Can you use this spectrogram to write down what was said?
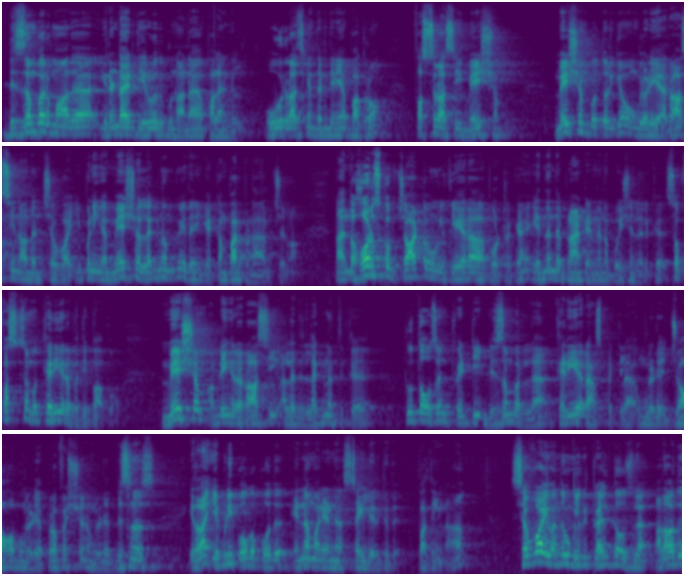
டிசம்பர் மாத இரண்டாயிரத்தி இருபதுக்குண்டான பலன்கள். ஒவ்வொரு ராசிக்கும் தனித்தனியாக பார்க்குறோம். ஃபஸ்ட் ராசி மேஷம். மேஷம் பொறுத்த வரைக்கும் உங்களுடைய ராசிநாதன் செவ்வாய். இப்போ நீங்கள் மேஷ லக்னமுக்கும் இதை நீங்கள் கம்பேர் பண்ண ஆரம்பிச்சிடலாம். நான் இந்த ஹோரோஸ்கோப் சார்ட்டை உங்களுக்கு கிளியராக போட்டிருக்கேன். எந்தெந்த பிளான்ட் என்னென்ன பொசிஷனில் இருக்குது ஸோ ஃபஸ்ட் நம்ம கெரியரை பற்றி பார்ப்போம். மேஷம் அப்படிங்கிற ராசி அல்லது லக்னத்துக்கு டூ தௌசண்ட் டுவெண்ட்டி டிசம்பரில் கரியர் ஆஸ்பெக்டில் உங்களுடைய ஜாப் உங்களுடைய ப்ரொஃபஷன் உங்களுடைய பிஸ்னஸ் இதெல்லாம் எப்படி போக போகுது? என்ன மாதிரியான ஸ்டைல் இருக்குது? பார்த்தீங்கன்னா செவ்வாய் வந்து உங்களுக்கு டுவெல்த் ஹவுஸில் அதாவது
